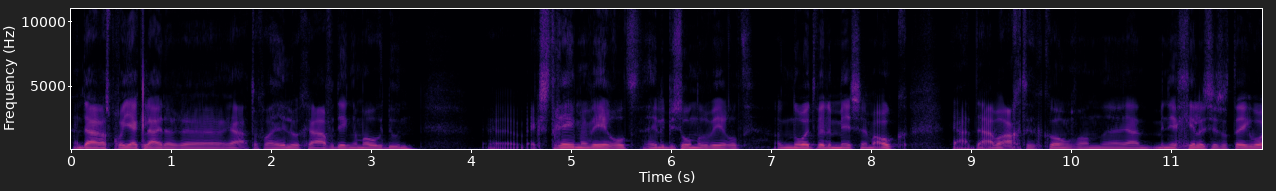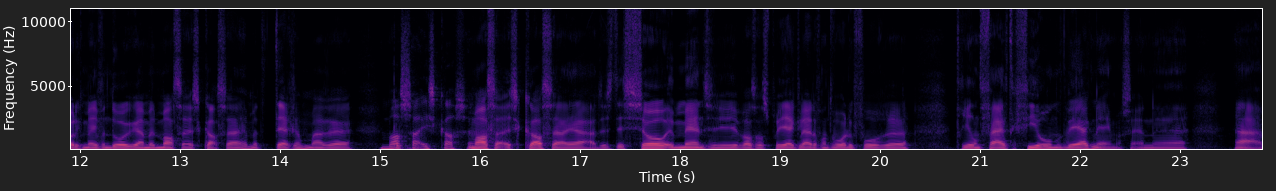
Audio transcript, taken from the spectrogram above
en daar als projectleider eh, ja, toch wel hele gave dingen mogen doen. Eh, extreme wereld, hele bijzondere wereld. Ik nooit willen missen. Maar ook ja, daar wel achter gekomen van... eh, ja, meneer Gillis is er tegenwoordig mee vandoor gegaan met massa is kassa, hè, met de term. Maar eh, Massa is kassa. massa is kassa, ja. Dus het is zo immens. Je was als projectleider verantwoordelijk voor eh 350, 400 werknemers. En eh, ja,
